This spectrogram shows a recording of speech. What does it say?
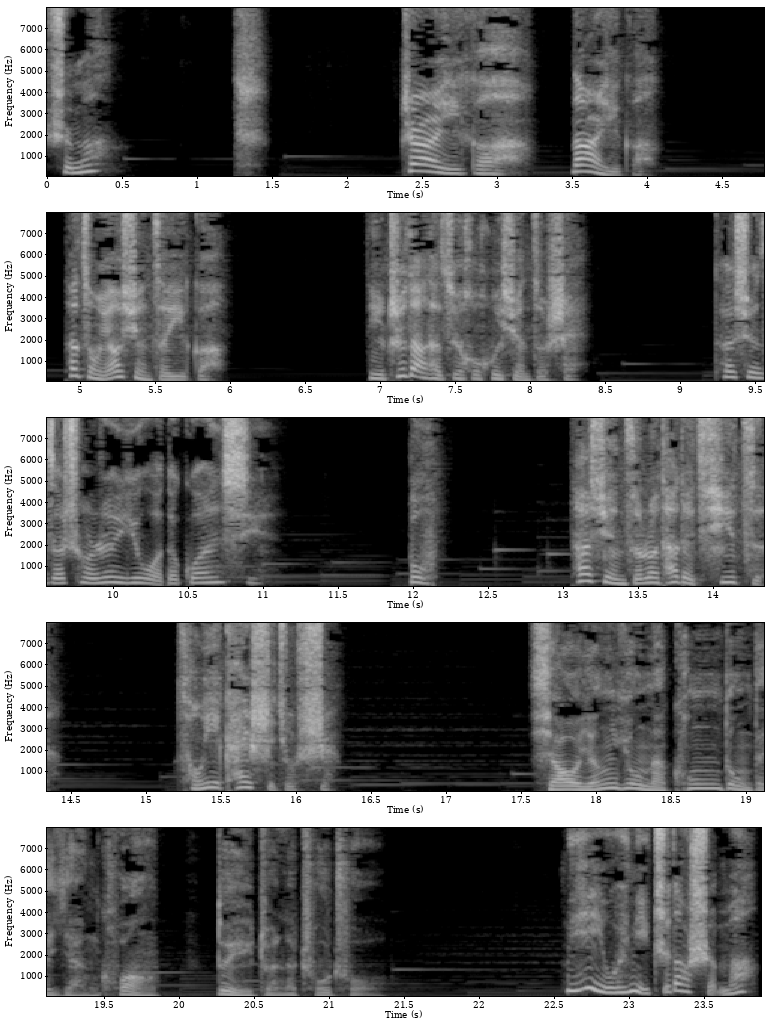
什么？这儿一个，那儿一个，他总要选择一个。你知道他最后会选择谁？他选择承认与我的关系。不，他选择了他的妻子，从一开始就是。小莹用那空洞的眼眶对准了楚楚。你以为你知道什么？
